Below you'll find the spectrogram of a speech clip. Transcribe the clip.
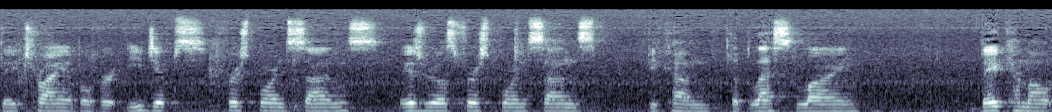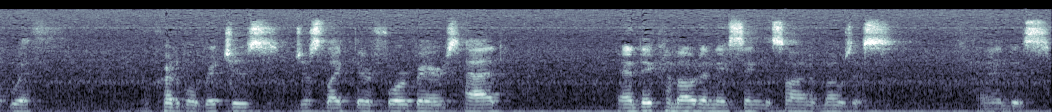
they triumph over Egypt's firstborn sons. Israel's firstborn sons become the blessed line. They come out with incredible riches, just like their forebears had. And they come out and they sing the song of Moses. And it's,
